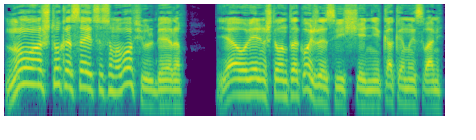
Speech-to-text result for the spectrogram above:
Ну, а что касается самого Фюльбера, я уверен, что он такой же священник, как и мы с вами.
